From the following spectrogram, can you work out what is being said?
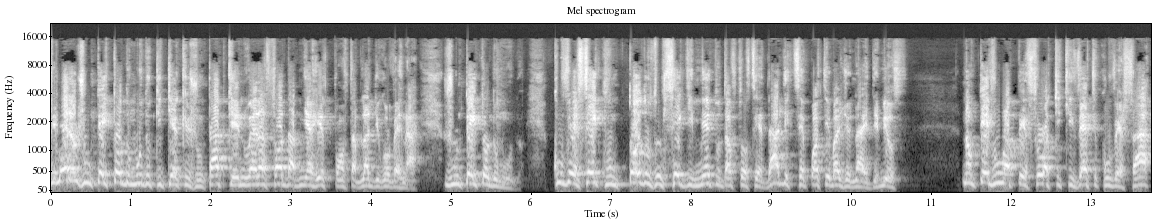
Primeiro eu juntei todo mundo que tinha que juntar, porque não era só da minha responsabilidade de governar. Juntei todo mundo. Conversei com todos os segmentos da sociedade que você pode imaginar, Edmilson. Não teve uma pessoa que quisesse conversar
